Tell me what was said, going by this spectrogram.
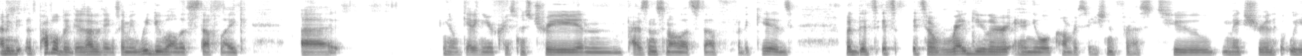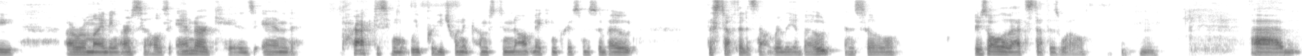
I mean, probably there's other things. I mean, we do all this stuff like, uh, you know, getting your Christmas tree and presents and all that stuff for the kids. But it's it's it's a regular annual conversation for us to make sure that we are reminding ourselves and our kids and practicing what we preach when it comes to not making Christmas about the stuff that it's not really about. And so there's all of that stuff as well. Hmm. Um,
